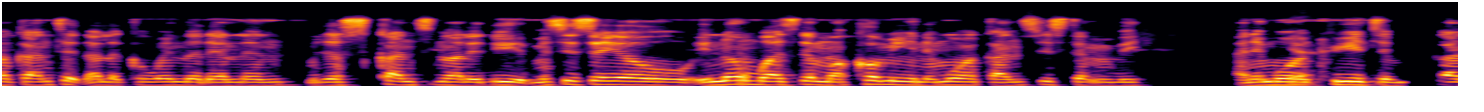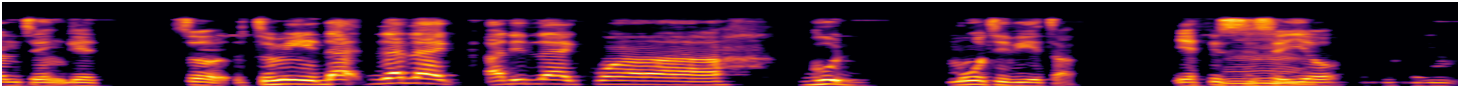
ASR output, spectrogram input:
I can take that little window then then we just continually do it. Me see say yo, the numbers them are coming in the more consistent maybe and the more Yeah. creative content get. So to me, that that like I did like one good motivator. If it's to say, Mm. yo, um,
